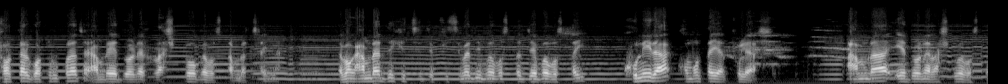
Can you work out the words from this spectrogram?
সরকার গঠন করা যায়, আমরা এ ধরনের রাষ্ট্র ব্যবস্থা আমরা চাই না। এবং আমরা দেখেছি যে ফিসিবাদী ব্যবস্থা যে ব্যবস্থায় খুনিরা ক্ষমতায় চলে আসে, আমরা এ ধরনের রাষ্ট্র ব্যবস্থা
